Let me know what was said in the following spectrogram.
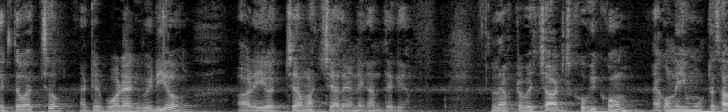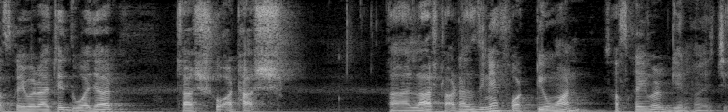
দেখতে পাচ্ছ। একের পর এক ভিডিও আর এই হচ্ছে আমার চ্যানেল এখান থেকে। ল্যাপটপের চার্জ খুবই কম। এখন এই মুহূর্তে সাবস্ক্রাইবার আছে দু হাজার চারশো আঠাশ। লাস্ট আঠাশ দিনে ফর্টি ওয়ান সাবস্ক্রাইবার গেন হয়েছে।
